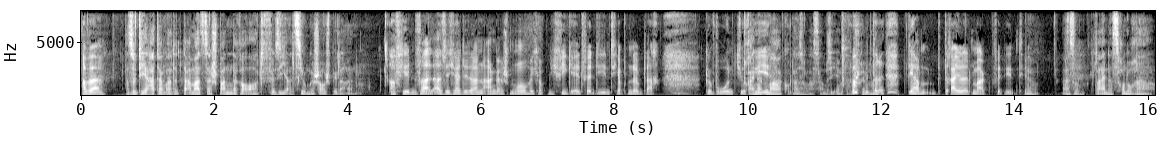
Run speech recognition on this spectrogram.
Aber. Also Theater war damals der spannendere Ort für Sie als junge Schauspielerin. Auf jeden Fall. Also ich hatte da ein Engagement. Ich habe nicht viel Geld verdient. Ich habe unter dem Dach gewohnt. Juppie. 300 Mark oder sowas haben Sie irgendwo geschrieben. Ne? Wir haben 300 Mark verdient, ja. ja. Also ein kleines Honorar.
